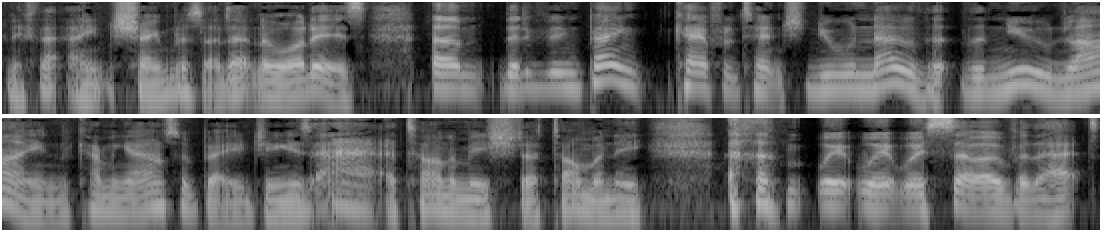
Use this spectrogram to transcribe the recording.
And if that ain't shameless, I don't know what is. Um, but if you've been paying careful attention, you will know that the new line coming out of Beijing is, ah, autonomy, autonomy. Um, we're, we're, we're, so over that.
